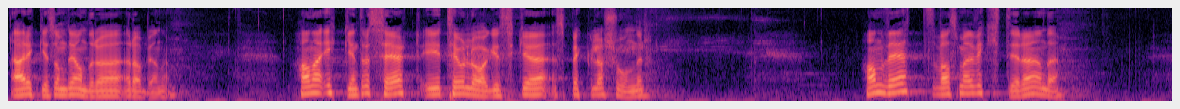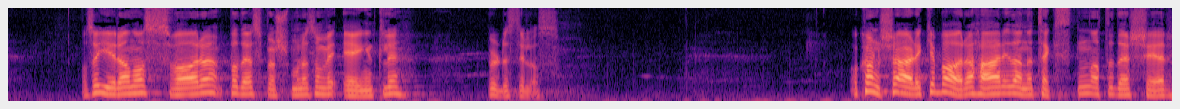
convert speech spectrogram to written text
er ikke som de andre rabbiene. Han er ikke interessert i teologiske spekulasjoner. Han vet hva som er viktigere enn det. Og så gir han oss svaret på det spørsmålet som vi egentlig burde stille oss. Og kanskje er det ikke bare her i denne teksten at det skjer.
